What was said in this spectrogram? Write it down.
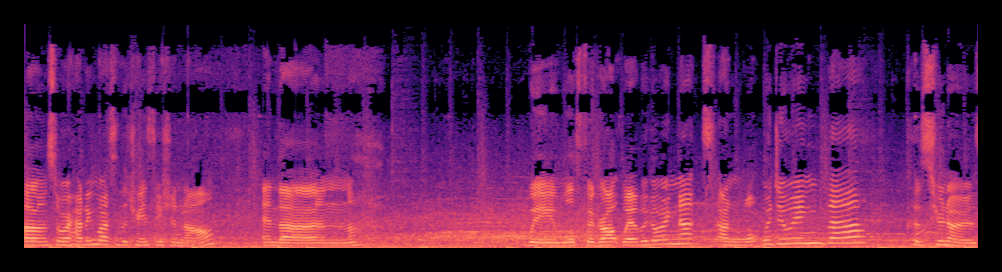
Um, so we're heading back to the train station now, and then we will figure out where we're going next and what we're doing there, because who knows.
